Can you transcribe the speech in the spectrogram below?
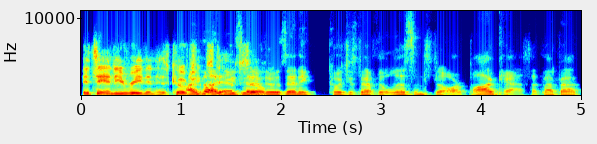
it's Andy Reid and his coaching staff. I thought staff. you said so. if there was any coaching staff that listens to our podcast. I thought that.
